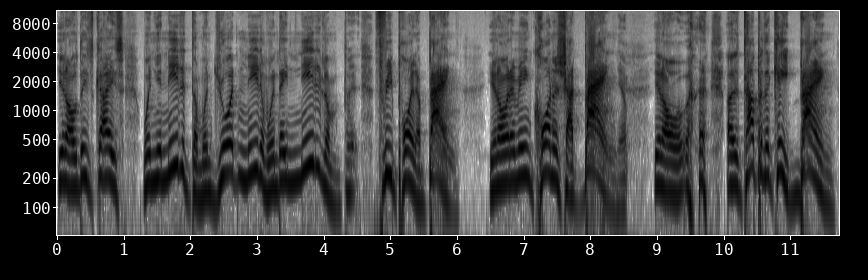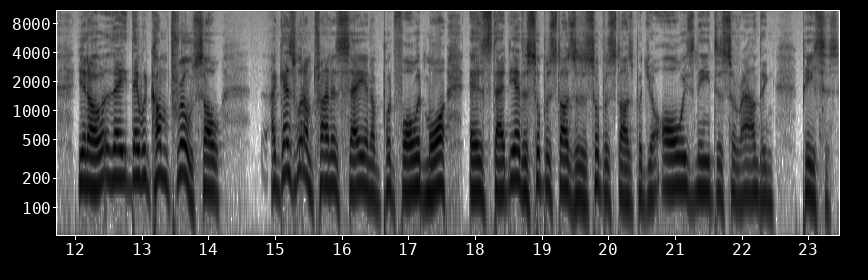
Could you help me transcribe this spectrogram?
You know, these guys, when you needed them, when Jordan needed them, when they needed them, three pointer, bang. You know what I mean? Corner shot, bang. Yep. You know, uh, top of the key, bang. You know, they, they would come through. So I guess what I'm trying to say and I put forward more is that, yeah, the superstars are the superstars, but you always need the surrounding pieces.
